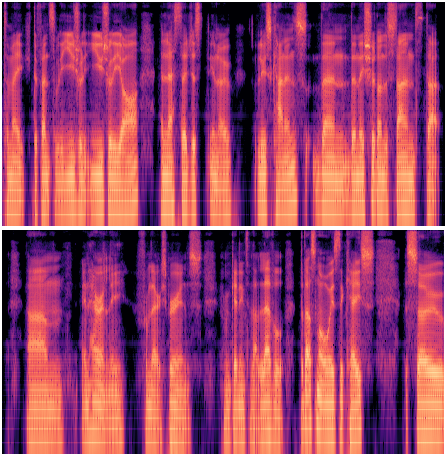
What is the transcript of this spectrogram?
to make defensively usually usually are, unless they're just you know loose cannons. Then then they should understand that um, inherently from their experience from getting to that level. But that's not always the case. So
